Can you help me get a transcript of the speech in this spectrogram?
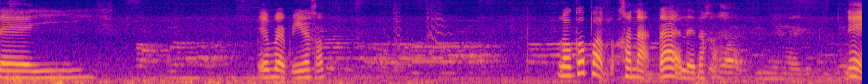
เดย์เป็นแบบนี้นะครับ เราก็ปรับขนาดได้เลยนะคะ นี่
